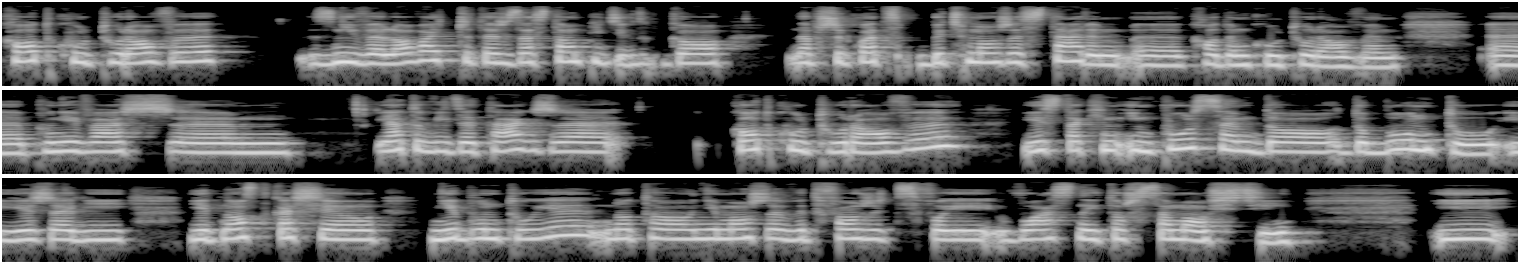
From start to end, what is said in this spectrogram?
kod kulturowy zniwelować, czy też zastąpić go na przykład być może starym e, kodem kulturowym, e, ponieważ ja to widzę tak, że kod kulturowy jest takim impulsem do, do buntu i jeżeli jednostka się nie buntuje, no to nie może wytworzyć swojej własnej tożsamości. I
